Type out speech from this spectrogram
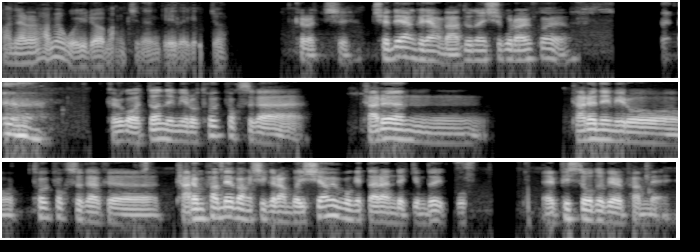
관여를 하면 오히려 망치는 게 되겠죠. 그렇지. 최대한 그냥 놔두는 식으로 할 거예요. 그리고 어떤 의미로 토비폭스가 다른 다른 의미로 토비폭스가 그 다른 판매 방식을 한번 시험해 보겠다라는 느낌도 있고 에피소드별 판매.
